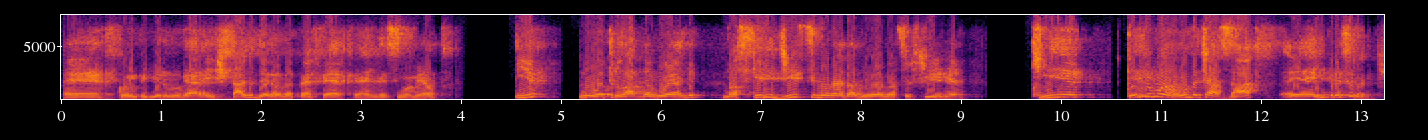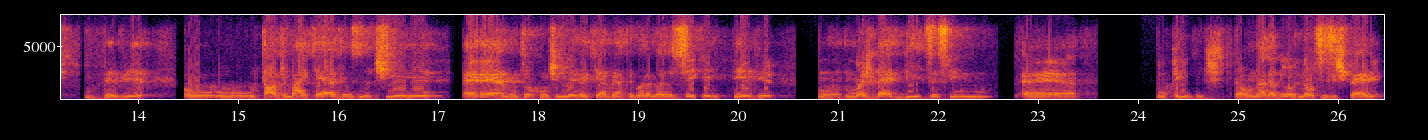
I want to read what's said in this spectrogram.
É, ficou em primeiro lugar aí, está liderando a PFFL nesse momento. E, no outro lado da moeda, nosso queridíssimo nadador, nosso streamer, que teve uma onda de azar é, impressionante. Teve o, o, o, tal de Mike Evans no time. É, não estou com o time dele aqui aberto agora, mas eu sei que ele teve um, umas bad beats assim é, incríveis. Então, nadador, não se desespere.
